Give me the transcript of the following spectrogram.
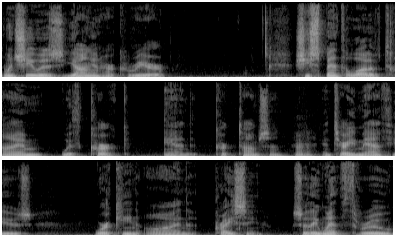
when she was young in her career. She spent a lot of time with Kirk and Kirk Thompson Mhm. and Terry Matthews working on pricing. So they went through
